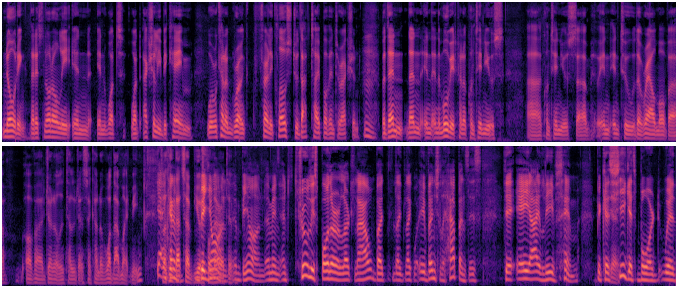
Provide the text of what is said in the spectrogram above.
noting that it's not only in in what what actually became. We're kind of growing fairly close to that type of interaction, mm. but then then in in the movie it kind of continues uh, continues um, in into the realm of. Uh, of uh, general intelligence and kind of what that might mean. Yeah, so I think that's a beautiful beyond, narrative. And beyond. I mean, and truly spoiler alert now, but like like what eventually happens is the AI leaves him because yes. she gets bored with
